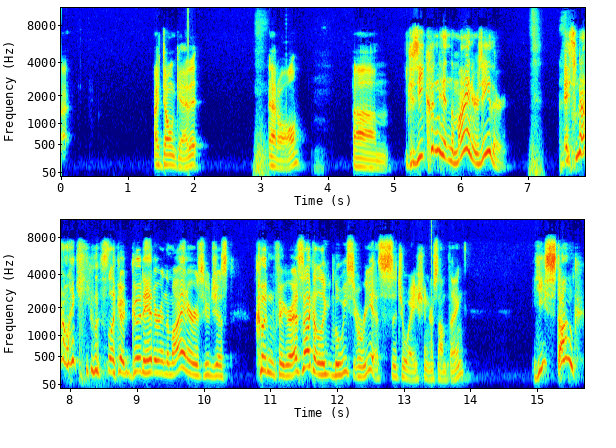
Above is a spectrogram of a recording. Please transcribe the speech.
I, I don't get it at all. Um because he couldn't hit in the minors either. It's not like he was like a good hitter in the minors who just couldn't figure it. It's not like a Luis Urias situation or something. He stunk.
